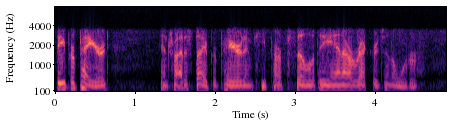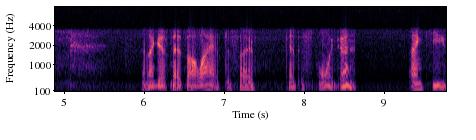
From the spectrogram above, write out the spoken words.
be prepared and try to stay prepared and keep our facility and our records in order. And I guess that's all I have to say at this point. Thank you.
